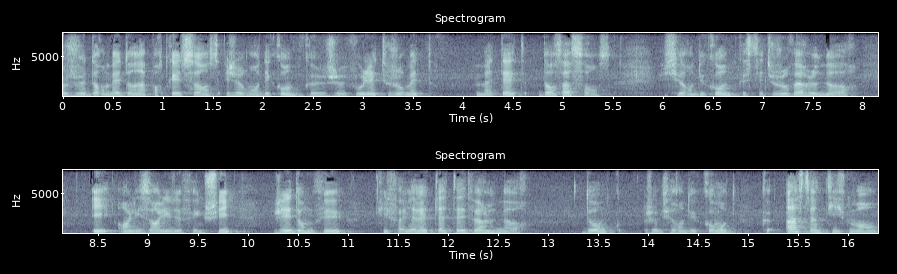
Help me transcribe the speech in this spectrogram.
je dormais dans n'importe quel sens et je me rendais compte que je voulais toujours mettre ma tête dans un sens. Je me suis rendu compte que c'était toujours vers le nord et en lisant un livre de Feng Shui, j'ai donc vu qu'il fallait mettre la tête vers le nord. Donc, je me suis rendu compte que instinctivement,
